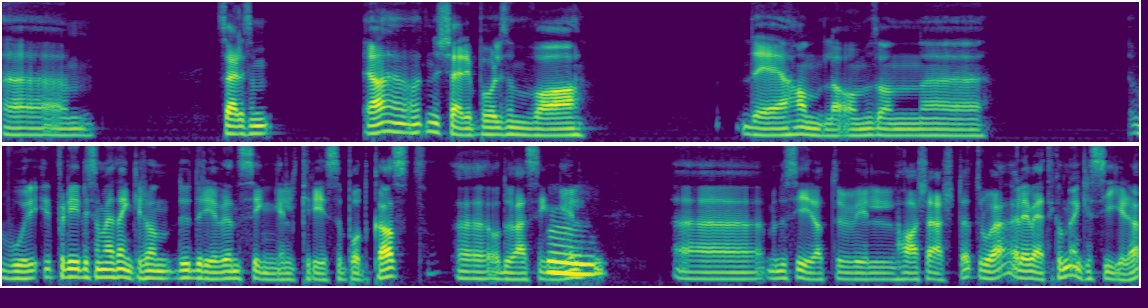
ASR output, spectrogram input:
eh, Så jeg liksom Ja, jeg har vært nysgjerrig på liksom hva det handla om sånn uh, hvor, Fordi liksom jeg tenker sånn Du driver en singelkrisepodkast, uh, og du er singel. mm, Uh, men du sier at du vil ha kjæreste, tror jeg. Eller jeg vet ikke om du egentlig sier det.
